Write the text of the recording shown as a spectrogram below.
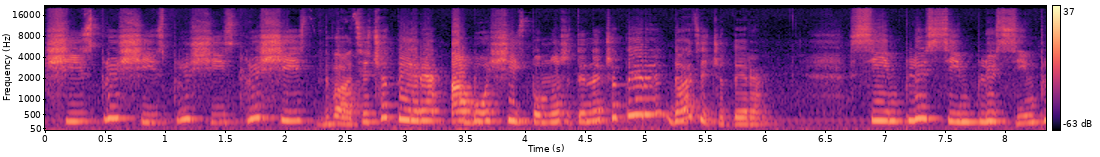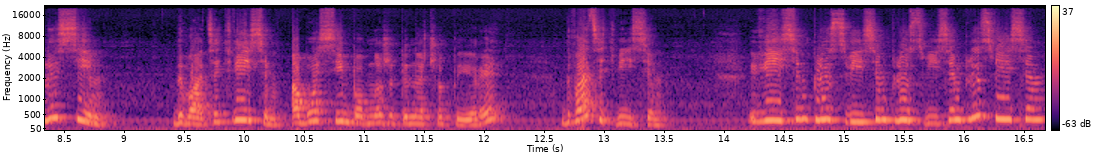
6 плюс 6 плюс 6 плюс 6 – 24. Або 6 помножити на 4 – 24. 7 плюс 7 плюс 7 плюс 7 – 28. Або 7 помножити на 4 – 28. 8 плюс 8 плюс 8 плюс 8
